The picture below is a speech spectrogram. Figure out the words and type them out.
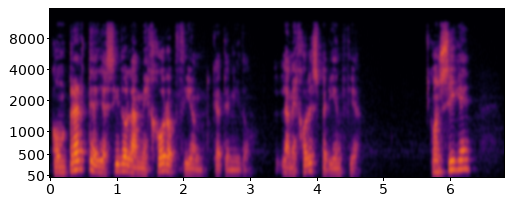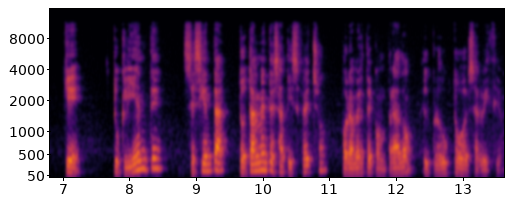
comprarte haya sido la mejor opción que ha tenido, la mejor experiencia. Consigue que tu cliente se sienta totalmente satisfecho por haberte comprado el producto o el servicio.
